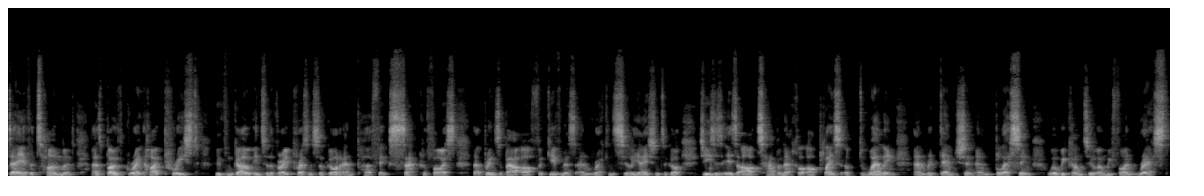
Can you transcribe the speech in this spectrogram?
day of atonement as both great high priest who can go into the very presence of God and perfect sacrifice that brings about our forgiveness and reconciliation to God. Jesus is our tabernacle, our place of dwelling and redemption and blessing where we come to and we find rest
